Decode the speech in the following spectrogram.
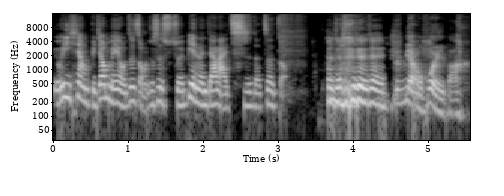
有印象比较没有这种，就是随便人家来吃的这种。对对对对对，是庙会吧？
